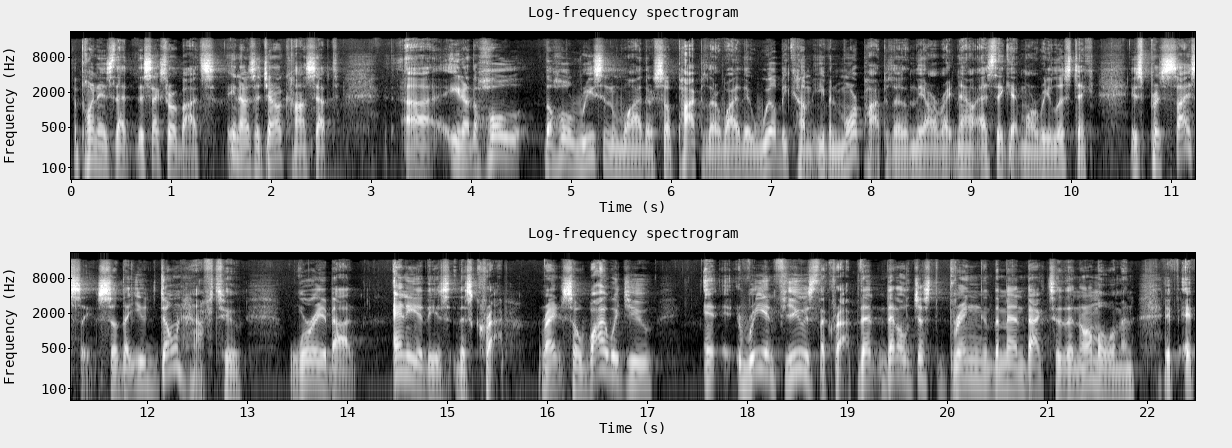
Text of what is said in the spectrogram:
the point is that the sex robots, you know, as a general concept, uh, you know, the whole the whole reason why they're so popular, why they will become even more popular than they are right now as they get more realistic, is precisely so that you don't have to worry about any of these this crap, right? So why would you? i- reinfuse the crap. That that'll just bring the men back to the normal woman. If if,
